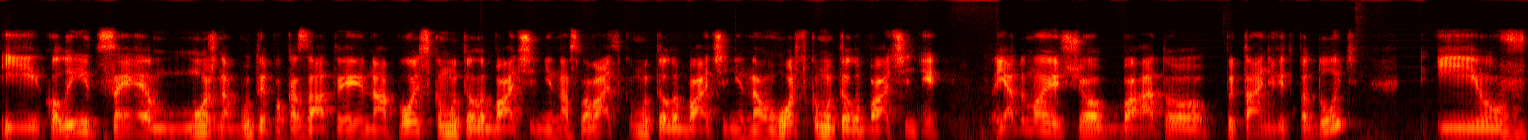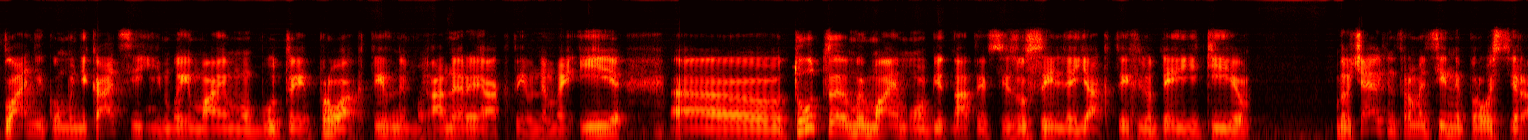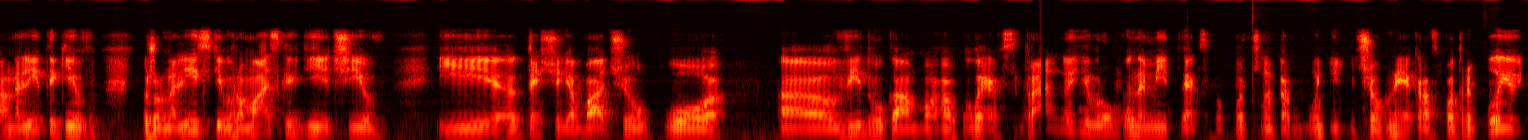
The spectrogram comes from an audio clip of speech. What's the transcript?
І коли це можна буде показати на польському телебаченні, на словацькому телебаченні, на угорському телебаченні, я думаю, що багато питань відпадуть, і в плані комунікації ми маємо бути проактивними, а не реактивними. І е, тут ми маємо об'єднати всі зусилля як тих людей, які вивчають інформаційний простір, аналітиків, журналістів, громадських діячів. І те, що я бачу по відгукам колег з центральної Європи на мій текст Польщу та Румунію, що вони якраз потребують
